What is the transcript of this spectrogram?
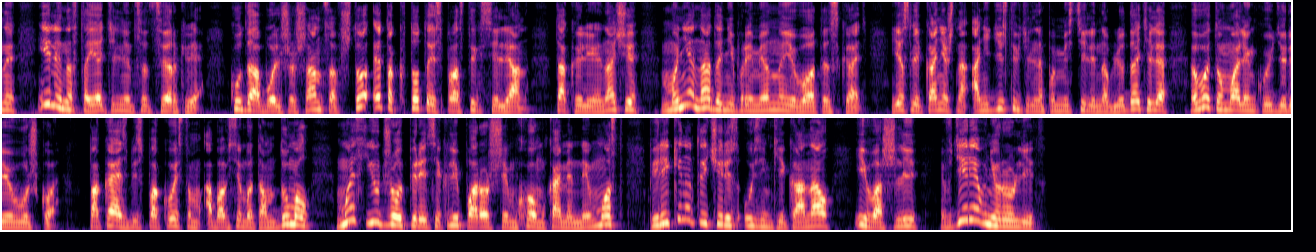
старейшины или настоятельницы церкви. Куда больше шансов, что это кто-то из простых селян. Так или иначе, мне надо непременно его отыскать. Если, конечно, они действительно поместили наблюдателя в эту маленькую деревушку. Пока я с беспокойством обо всем этом думал, мы с Юджио пересекли поросший мхом каменный мост, перекинутый через узенький канал, и вошли в деревню Рулит.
